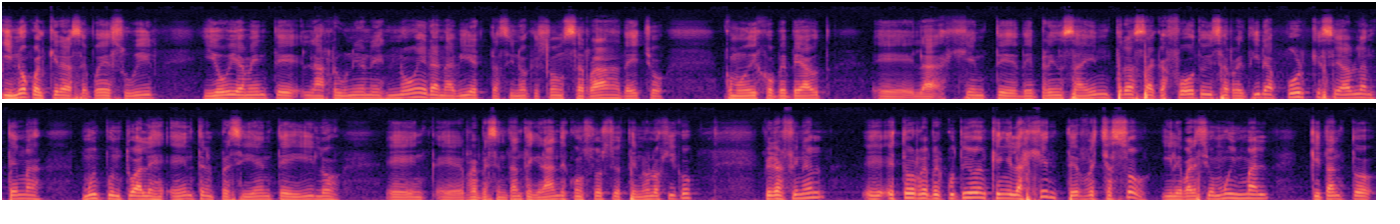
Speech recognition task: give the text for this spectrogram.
y no cualquiera se puede subir y obviamente las reuniones no eran abiertas, sino que son cerradas. De hecho, como dijo Pepe Out, eh, la gente de prensa entra, saca fotos y se retira porque se hablan temas muy puntuales entre el presidente y los eh, eh, representantes grandes consorcios tecnológicos. Pero al final esto repercutió en que la gente rechazó y le pareció muy mal que tanto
